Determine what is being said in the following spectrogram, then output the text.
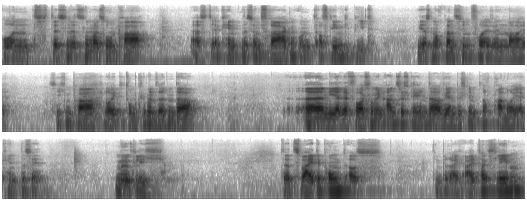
Und das sind jetzt nun mal so ein paar erste Erkenntnisse und Fragen. Und auf dem Gebiet wäre es noch ganz sinnvoll, wenn mal sich ein paar Leute darum kümmern würden, da äh, nähere Forschungen anzustellen. Da wären bestimmt noch ein paar neue Erkenntnisse möglich. Der zweite Punkt aus dem Bereich Alltagsleben,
